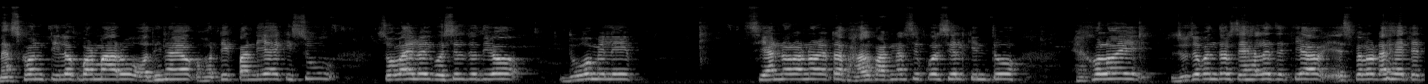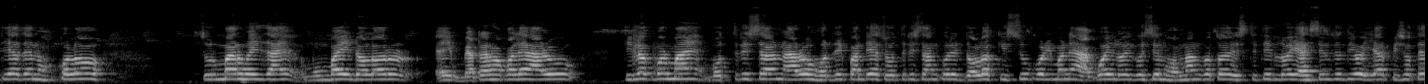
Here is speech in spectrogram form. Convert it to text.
মেচখন তিলক বৰ্মা আৰু অধিনায়ক হাৰ্দিক পাণ্ডিয়াই কিছু চলাই লৈ গৈছিল যদিও দুয়ো মিলি ছিয়ান্ন ৰানৰ এটা ভালো পাৰ্টনাৰশ্বিপ কৰিছিল, কিন্তু শেষলৈ যুজবেন্দ্ৰ চেহালে যেতিয়া স্পেলত আহে, তেতিয়া যেন সকলো চুৰমাৰ হৈ যায়। মুম্বাই দলৰ এই বেটাৰসকলে আৰু তিলক বৰ্মাই বত্ৰিছ ৰান আৰু হাৰ্দিক পাণ্ডিয়াই চৌত্ৰিছ ৰান কৰি দলক কিছু পৰিমাণে আগুৱাই লৈ গৈছিল। সম্মানগত স্থিতিত লৈ আহিছিল যদিও ইয়াৰ পিছতে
